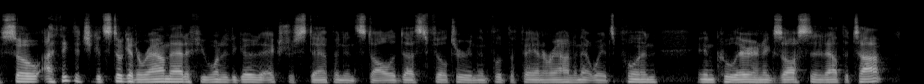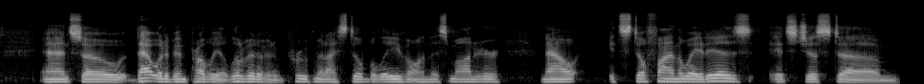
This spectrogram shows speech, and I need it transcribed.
So I think that you could still get around that if you wanted to go to the extra step and install a dust filter and then flip the fan around and that way it's pulling in cool air and exhausting it out the top. And so that would have been probably a little bit of an improvement, I still believe, on this monitor. Now, it's still fine the way it is. It's just um,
